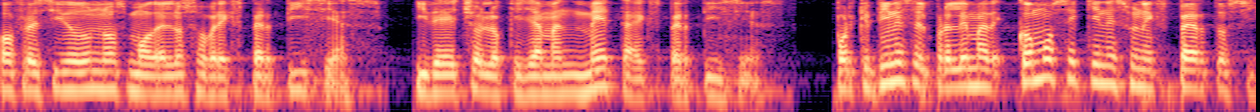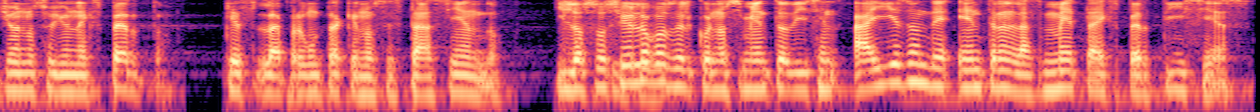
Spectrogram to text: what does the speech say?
ofrecido unos modelos sobre experticias, y de hecho lo que llaman meta-experticias. Porque tienes el problema de cómo sé quién es un experto si yo no soy un experto que es la pregunta que nos está haciendo. Y los sociólogos del conocimiento dicen, ahí es donde entran las meta-experticias,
